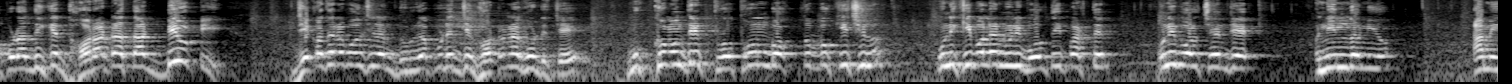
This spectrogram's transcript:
অপরাধীকে ধরাটা তার ডিউটি যে কথাটা বলছিলাম দুর্গাপুরের যে ঘটনা ঘটেছে মুখ্যমন্ত্রীর প্রথম বক্তব্য কি ছিল? উনি কি বলেন? উনি বলতেই পারতেন। উনি বলছেন যে নিন্দনীয় আমি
